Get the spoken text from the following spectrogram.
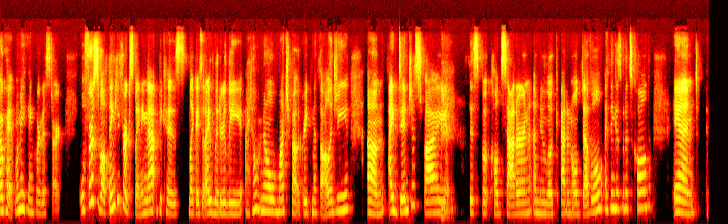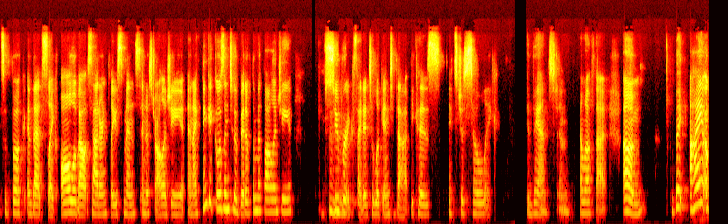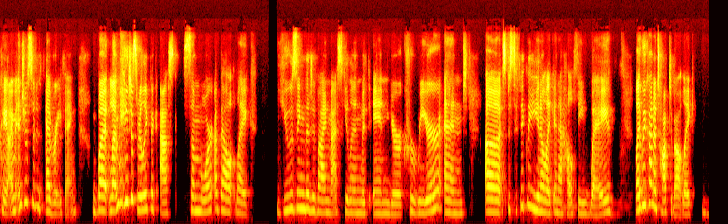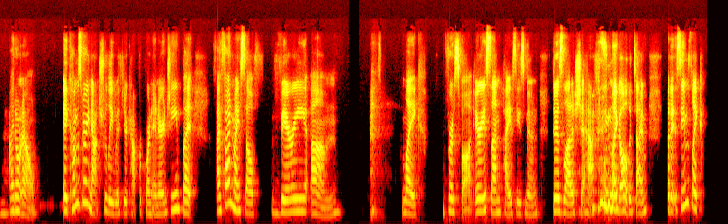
okay, let me think where to start. Well, first of all, thank you for explaining that because, like I said, I literally I don't know much about Greek mythology. Um, I did just buy this book called Saturn: A New Look at an Old Devil. I think is what it's called, and it's a book and that's like all about Saturn placements in astrology. And I think it goes into a bit of the mythology, I'm super mm-hmm. excited to look into that because it's just so like advanced and I love that. Um, but I okay, I'm interested in everything, but let me just really quick ask some more about like using the divine masculine within your career and uh specifically, you know, like in a healthy way. Like we kind of talked about like mm-hmm. I don't know. It comes very naturally with your Capricorn energy, but I find myself very um like first of all, Aries Sun, Pisces Moon, there's a lot of shit happening like all the time. But it seems like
